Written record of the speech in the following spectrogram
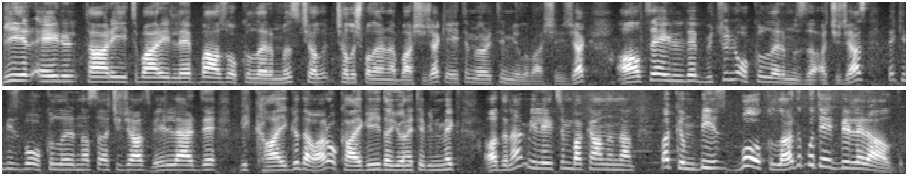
1 Eylül tarihi itibariyle bazı okullarımız çal- çalışmalarına başlayacak. Eğitim öğretim yılı başlayacak. 6 Eylül'de bütün okullarımızı açacağız. Peki biz bu okulları nasıl açacağız? Velilerde bir kaygı da var. O kaygıyı da yönetebilmek adına Milli Eğitim Bakanlığı'ndan bakın biz bu okullarda bu tedbirleri aldık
